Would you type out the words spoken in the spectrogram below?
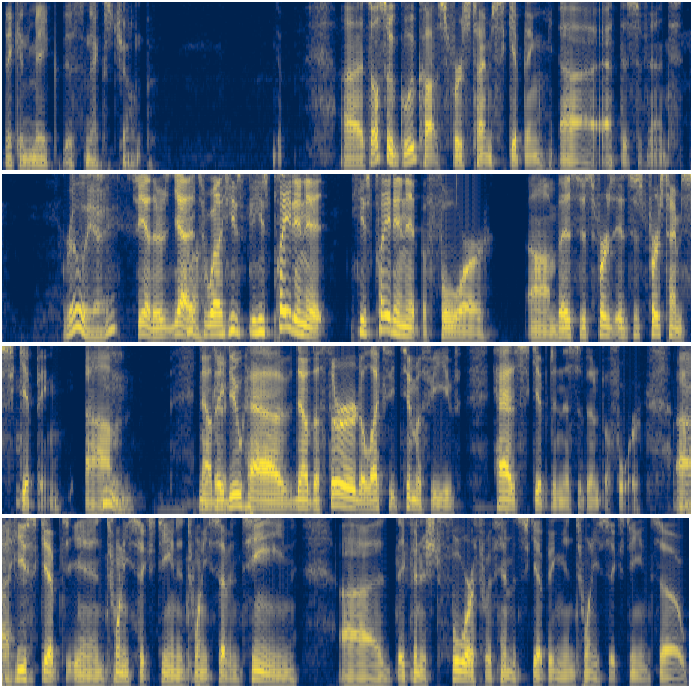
they can make this next jump. Uh, it's also Glukhov's first time skipping uh, at this event. Really, eh? So yeah, there's yeah, huh. it's well he's he's played in it he's played in it before. Um, but it's his first it's his first time skipping. Um, hmm. Now okay. they do have now the third Alexei Timofeev has skipped in this event before. Uh, okay. He skipped in 2016 and 2017. Uh, they finished fourth with him skipping in 2016. So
